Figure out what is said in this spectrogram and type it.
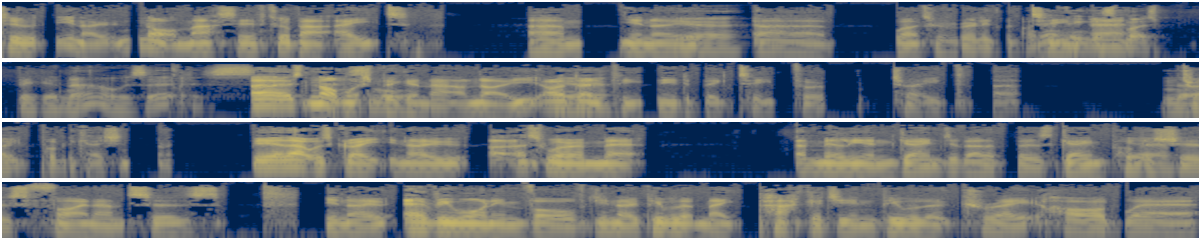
to you know not massive to about eight. Um, you know, Yeah. uh, worked with a really good I team think there. it's much bigger now, is it? It's, uh, it's not much small. bigger now. No, I Yeah. don't think you need a big team for trade uh, No. trade publication. But yeah, that was great. You know, that's where I met a million game developers, game publishers, financiers. You know, everyone involved. You know, people that make packaging, people that create hardware.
